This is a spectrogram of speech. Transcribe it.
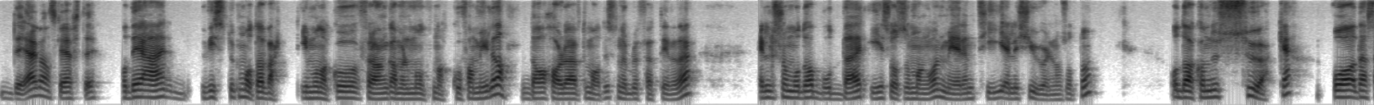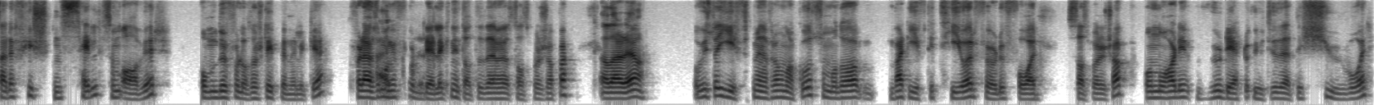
Det er ganske heftig. Og det er, hvis du på en måte har vært i Monaco fra en gammel Monaco-familie, da, da har du automatisk når du blir født inn i det. Eller så må du ha bodd der i så og så mange år, mer enn 10 eller 20 eller noe sånt noe. Og da kan du søke, og der så er det fyrsten selv som avgjør om du får lov til å slippe inn eller ikke. For det er jo så mange fordeler knytta til det statsborgerskapet. Ja, det er det, ja. Og hvis du er gift med en fra Monaco, så må du ha vært gift i ti år før du får statsborgerskap. Og nå har de vurdert å utvide det til 20 år.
